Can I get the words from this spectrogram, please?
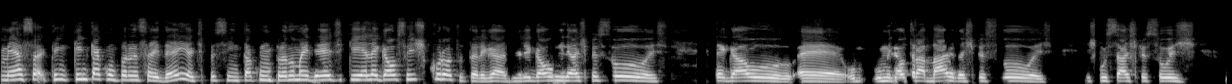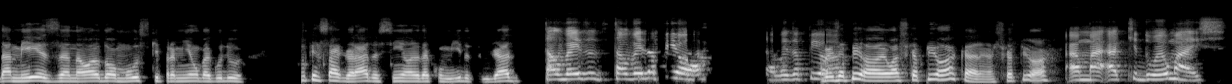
começa. Quem, quem tá comprando essa ideia, tipo assim, tá comprando uma ideia de que é legal ser escroto, tá ligado? É legal humilhar as pessoas, é legal é, hu- humilhar o trabalho das pessoas, expulsar as pessoas da mesa na hora do almoço, que pra mim é um bagulho super sagrado, assim, a hora da comida, tá ligado? Talvez, talvez a pior. Talvez a pior. Talvez a pior. Eu acho que é a pior, cara. Acho que é a pior. A, a que doeu mais.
